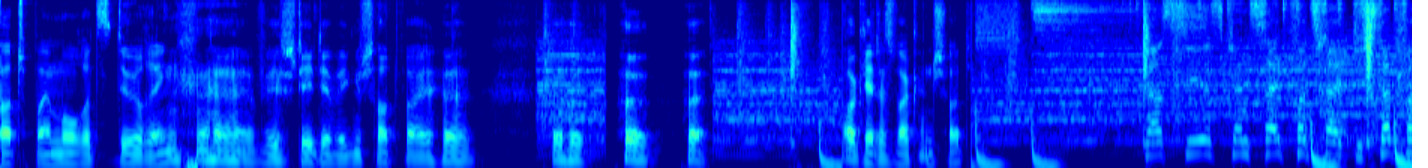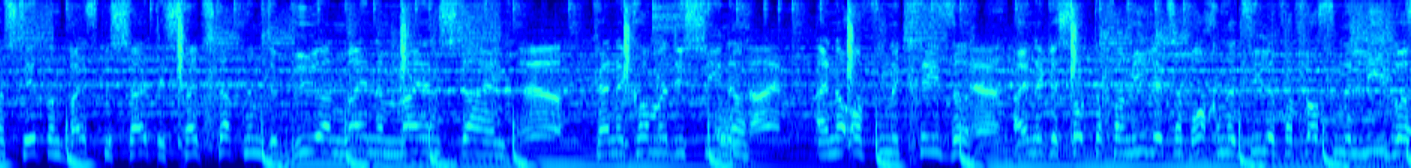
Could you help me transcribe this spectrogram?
Shot bei Moritz Döring. Wer steht hier wegen Shot, weil... okay, das war kein Shot. Das hier ist kein Zeitvertreib, die Stadt versteht und weiß Bescheid. Ich schreib statt nem Debüt an meinem Meilenstein. Ja. Keine Comedy-Schiene, oh, eine offene Krise. Ja. Eine geschockte Familie, zerbrochene Ziele, verflossene Liebe.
